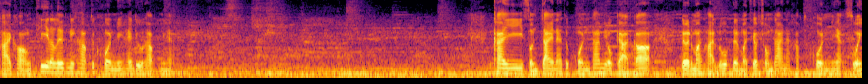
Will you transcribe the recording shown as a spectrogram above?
ขายของที่ระลึกนี่ครับทุกคนนี่ให้ดูครับนี่ฮะใครสนใจนะทุกคนถ้ามีโอกาสก็เดินมาถ่ายรูปเดินมาเที่ยวชมได้นะครับ ทุกคนเนี่ยสวยจ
